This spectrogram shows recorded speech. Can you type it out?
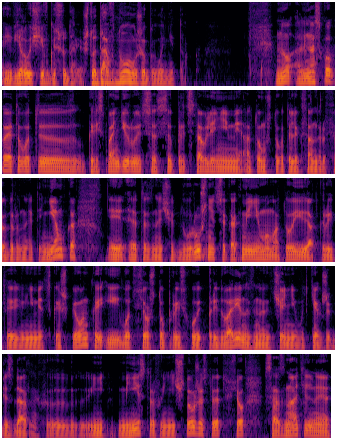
и верующий в государя, что давно уже было не так. Ну, насколько это вот э, корреспондируется с представлениями о том, что вот Александра Федоровна это немка, и это, значит, двурушница, как минимум, а то и открытая немецкая шпионка, и вот все, что происходит при дворе, назначение вот тех же бездарных э, министров и ничтожеств, это все сознательная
